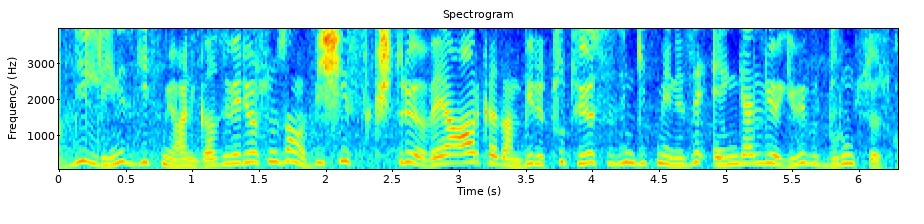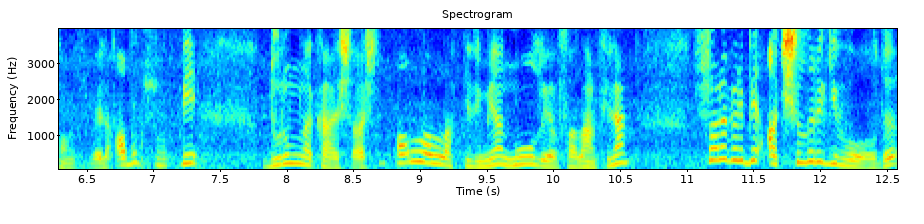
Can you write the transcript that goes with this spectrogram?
Bildiğiniz gitmiyor. Hani gazı veriyorsunuz ama bir şey sıkıştırıyor veya arkadan biri tutuyor sizin gitmenizi engelliyor gibi bir durum söz konusu. Böyle abuk subuk bir durumla karşılaştım. Allah Allah dedim ya ne oluyor falan filan. Sonra böyle bir açılır gibi oldu.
